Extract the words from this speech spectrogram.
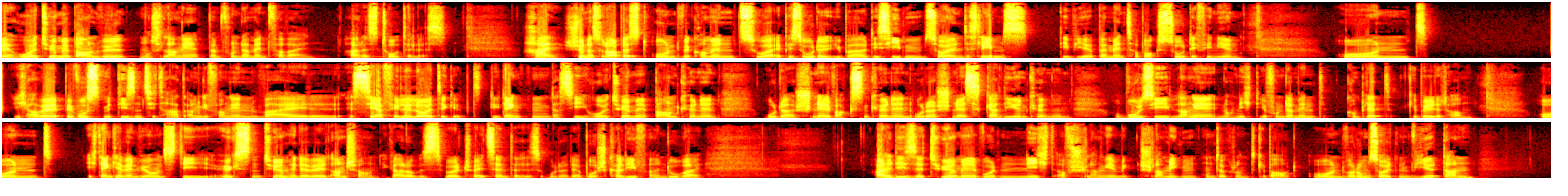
Wer hohe Türme bauen will, muss lange beim Fundament verweilen. Aristoteles. Hi, schön, dass du da bist und willkommen zur Episode über die sieben Säulen des Lebens, die wir bei Mentorbox so definieren. Und ich habe bewusst mit diesem Zitat angefangen, weil es sehr viele Leute gibt, die denken, dass sie hohe Türme bauen können oder schnell wachsen können oder schnell skalieren können, obwohl sie lange noch nicht ihr Fundament komplett gebildet haben. Und ich denke, wenn wir uns die höchsten Türme der Welt anschauen, egal ob es World Trade Center ist oder der Burj Khalifa in Dubai, all diese Türme wurden nicht auf schlammigen Untergrund gebaut. Und warum sollten wir dann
